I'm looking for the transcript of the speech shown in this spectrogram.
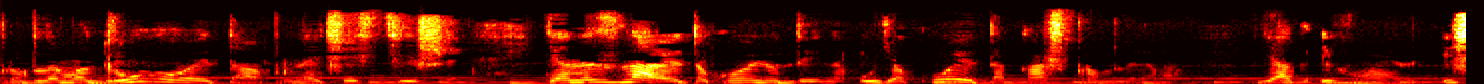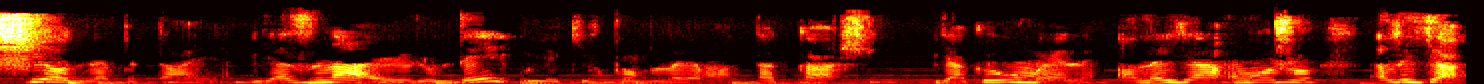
Проблема другого етапу найчастіше я не знаю такої людини, у якої така ж проблема, як і в мене. І ще одне питання: я знаю людей, у яких проблема така ж, як і у мене, але я можу, але як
